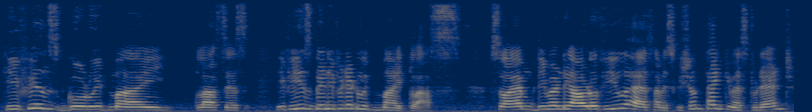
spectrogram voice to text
he feels good with my classes if he is benefited with my class. So I am demanding out of you a subscription. Thank you my student.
